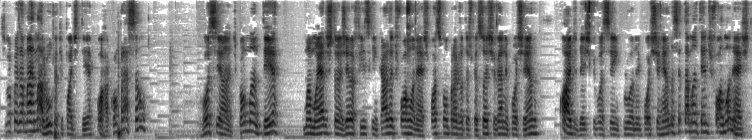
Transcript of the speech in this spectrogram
Isso é uma coisa mais maluca que pode ter. Porra, compra ação. Rociante. Como manter uma moeda estrangeira física em casa de forma honesta. Posso comprar de outras pessoas estiver no imposto de renda? Pode, desde que você inclua no imposto de renda, você está mantendo de forma honesta.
